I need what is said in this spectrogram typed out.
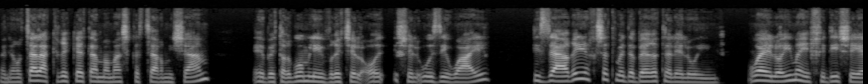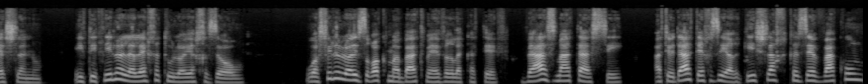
ואני רוצה להקריא קטע ממש קצר משם. בתרגום לעברית של, של עוזי וייל, תיזהרי איך שאת מדברת על אלוהים. הוא האלוהים היחידי שיש לנו. אם תתני לו ללכת, הוא לא יחזור. הוא אפילו לא יזרוק מבט מעבר לכתף. ואז מה תעשי? את יודעת איך זה ירגיש לך, כזה ואקום?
